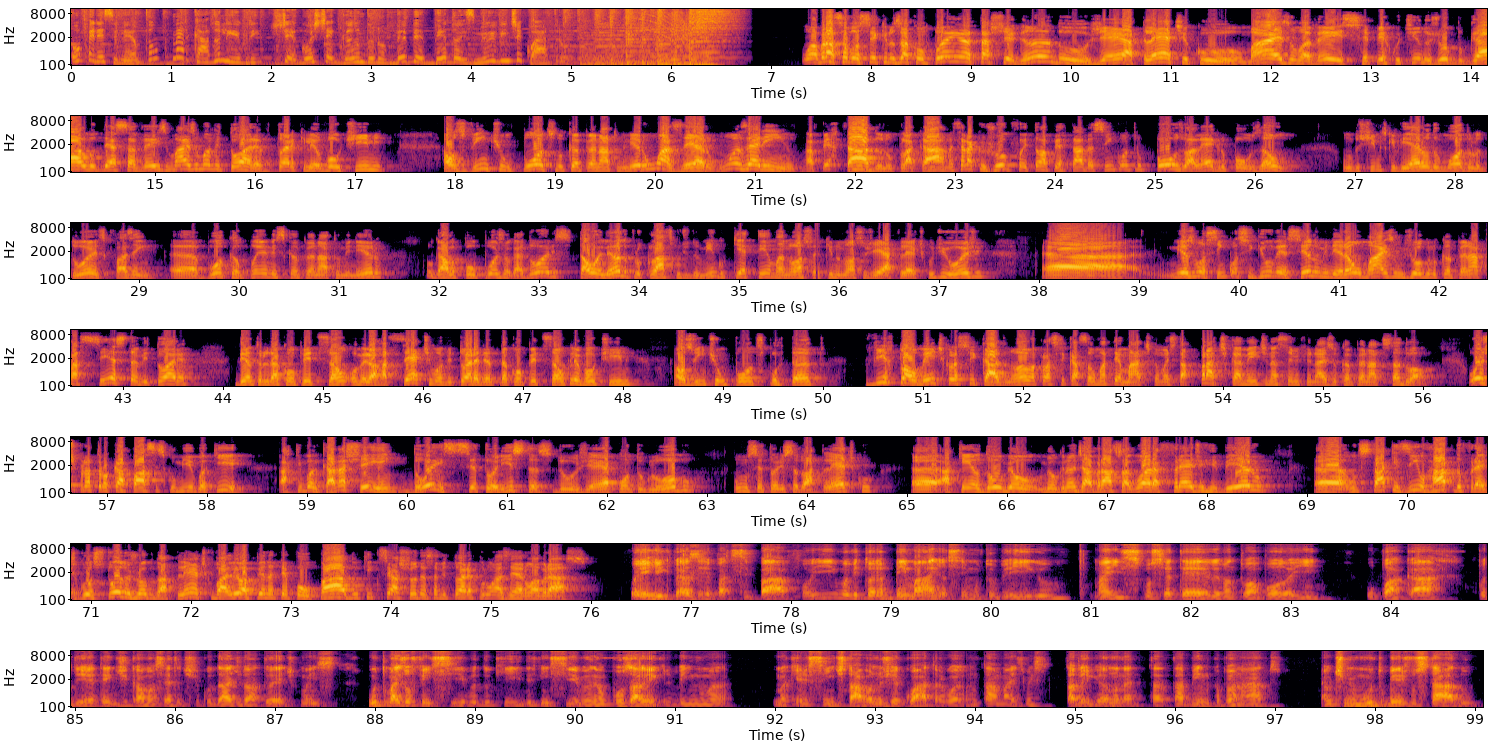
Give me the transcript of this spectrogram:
Oferecimento Mercado Livre. Chegou chegando no BBB 2024. Um abraço a você que nos acompanha. Tá chegando GE Atlético, mais uma vez repercutindo o jogo do Galo. Dessa vez, mais uma vitória. Vitória que levou o time aos 21 pontos no Campeonato Mineiro, 1 a 0 1 a 0 apertado no placar. Mas será que o jogo foi tão apertado assim contra o Pouso Alegre, o Pousão? Um dos times que vieram do módulo 2, que fazem uh, boa campanha nesse campeonato mineiro. O Galo poupou jogadores, está olhando para o clássico de domingo, que é tema nosso aqui no nosso GE Atlético de hoje. Uh, mesmo assim, conseguiu vencer no Mineirão mais um jogo no campeonato, a sexta vitória dentro da competição, ou melhor, a sétima vitória dentro da competição, que levou o time aos 21 pontos, portanto, virtualmente classificado. Não é uma classificação matemática, mas está praticamente nas semifinais do campeonato estadual. Hoje, para trocar passes comigo aqui, arquibancada cheia, hein? Dois setoristas do GE. Globo, um setorista do Atlético, uh, a quem eu dou o meu, o meu grande abraço agora, Fred Ribeiro. Uh, um destaquezinho rápido, Fred. Gostou do jogo do Atlético? Valeu a pena ter poupado? O que, que você achou dessa vitória por 1 a 0 Um abraço. Oi, Henrique, prazer participar. Foi uma vitória bem magra, sem muito brilho, mas você até levantou a bola aí. O placar poderia até indicar uma certa dificuldade do Atlético, mas muito mais ofensiva do que defensiva, né? O Pouso Alegre vem numa, numa crescente, estava no G4, agora não está mais, mas está brigando, né? Tá, tá bem no campeonato. É um time muito bem ajustado.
